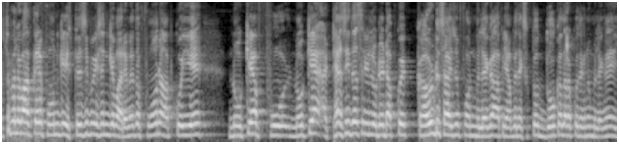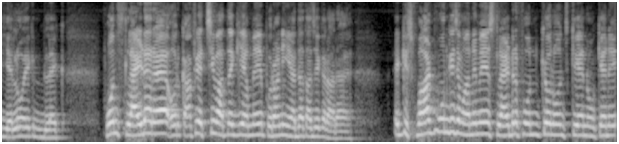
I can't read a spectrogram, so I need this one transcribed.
सबसे पहले बात करें फ़ोन के स्पेसिफिकेशन के बारे में तो फ़ोन आपको ये नोकिया फोर नोकिया अट्ठासी दस रिलोडेड आपको एक कर्व्ड साइज़ में फ़ोन मिलेगा। आप यहाँ पे देख सकते हो, दो कलर आपको देखने को मिलेंगे येलो एक ब्लैक फ़ोन स्लाइडर है और काफ़ी अच्छी बात है कि हमें पुरानी यादा ताजे करा रहा है। एक स्मार्टफ़ोन के जमाने में स्लाइडर फ़ोन क्यों लॉन्च किया? है नोकिया ने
